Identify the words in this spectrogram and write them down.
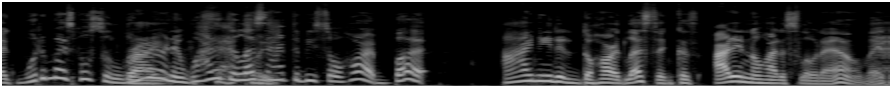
Like, what am I supposed to learn? Right, and why did the lesson have to be so hard? But I needed the hard lesson because I didn't know how to slow down. Like,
